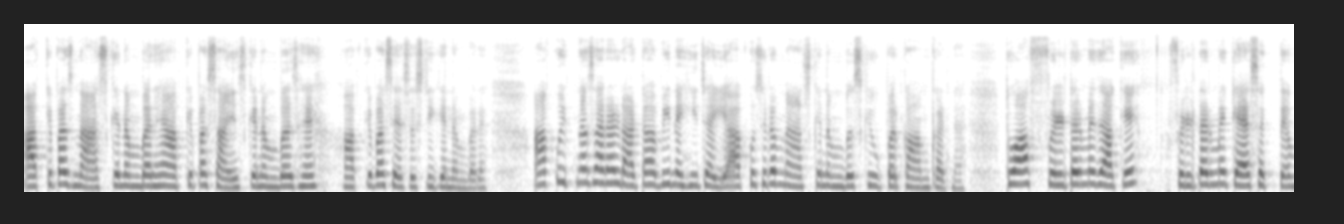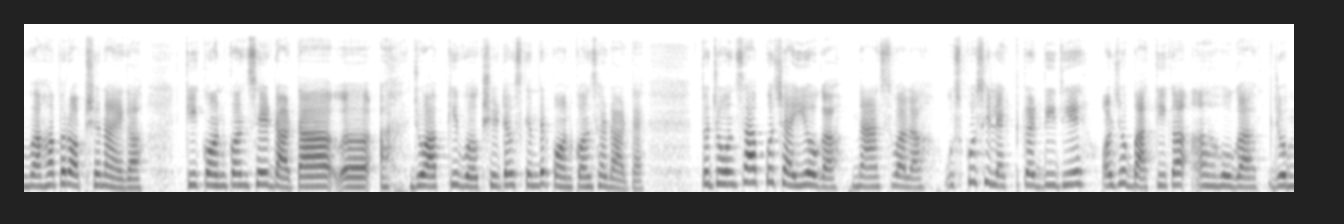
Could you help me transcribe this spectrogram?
आपके पास मैथ्स के नंबर हैं, आपके पास साइंस के नंबर्स हैं, आपके पास एसएसटी के नंबर हैं। आपको इतना सारा डाटा अभी नहीं चाहिए। आपको सिर्फ़ मैथ्स के नंबर्स के ऊपर काम करना है। तो आप फ़िल्टर में जाके फ़िल्टर में कह सकते हैं, वहाँ पर ऑप्शन आएगा कि कौन कौन से डाटा जो आपकी वर्कशीट है, उसके अंदर कौन कौन सा डाटा है। तो जोन सा आपको चाहिए होगा मैथ्स वाला, उसको सिलेक्ट कर दीजिए और जो बाकी का होगा, जो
